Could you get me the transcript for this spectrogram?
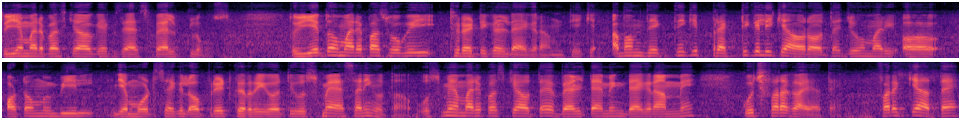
तो ये हमारे पास क्या हो गया? एग्जैस्ट वेल्व क्लोज तो ये तो हमारे पास हो गई थ्योरेटिकल डायग्राम ठीक है? अब हम देखते हैं कि प्रैक्टिकली क्या हो रहा होता है, जो हमारी ऑटोमोबाइल या मोटरसाइकिल ऑपरेट कर रही होती है, उसमें ऐसा नहीं होता। उसमें हमारे पास क्या होता है? वेल टाइमिंग डायग्राम में कुछ फ़र्क आ जाता है। फ़र्क क्या आता है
